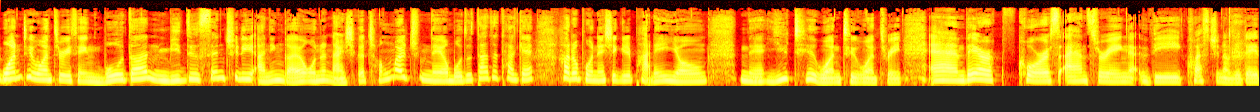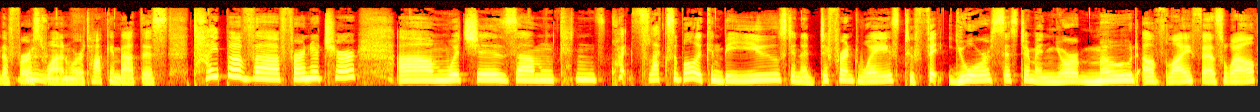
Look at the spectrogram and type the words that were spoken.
1213 saying, 모던 미드 센츄리 아닌가요? 오늘 날씨가 정말 춥네요. 모두 따뜻하게 하루 보내시길 되길 바래요. 네, you too, 1213. And they are, of course, answering the question of the day, the first one. We're talking about this type of uh, furniture, um, which is um, can, quite flexible. It can be used in a different ways to fit your system and your mode of life as well.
